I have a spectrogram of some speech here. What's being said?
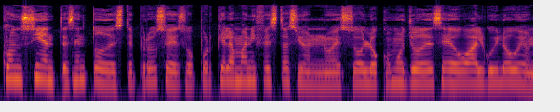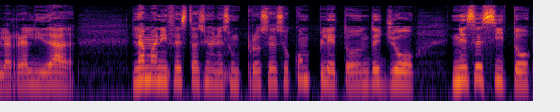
conscientes en todo este proceso porque la manifestación no es solo como yo deseo algo y lo veo en la realidad. La manifestación es un proceso completo donde yo necesito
